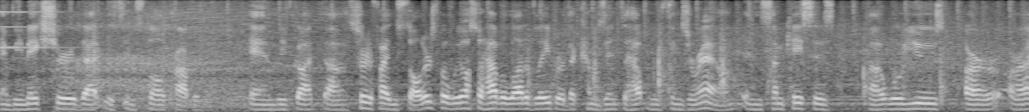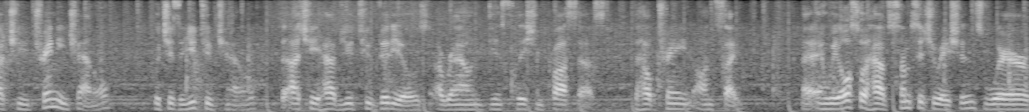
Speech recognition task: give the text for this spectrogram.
and we make sure that it's installed properly. And we've got uh, certified installers, but we also have a lot of labor that comes in to help move things around. And in some cases, uh, we'll use our, our actually training channel which is a YouTube channel, to actually have YouTube videos around the installation process to help train on site. Uh, and we also have some situations where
